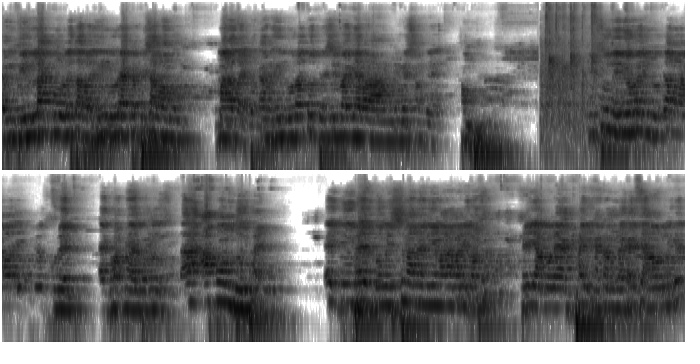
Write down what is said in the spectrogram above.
এবং তিন লাখ বললে তো আবার হিন্দুরা একটা বিশাল অঙ্ক মারা যাইতো কারণ হিন্দুরা তো বেশিরভাগই আবার আওয়ামী লীগের সঙ্গে কিছু নিরীহ হিন্দু, যেমন এই এক ঘটনা তারা আপন দুই ভাই। এই দুই ভাইয়ের জমির সীমানা নিয়ে মারামারি করছে। সেই আমলে এক ভাই খাটাম দেখাইছে আওয়ামী লীগের।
